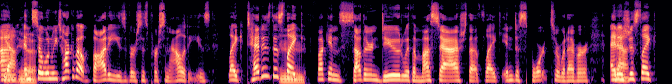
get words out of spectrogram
Um, Yeah. Yeah. And so when we talk about bodies versus personalities, like Ted is this Mm. like fucking southern dude with a mustache that's like into sports or whatever, and Yeah. is just like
